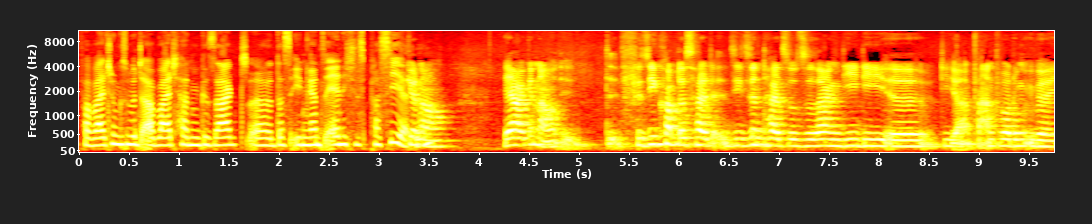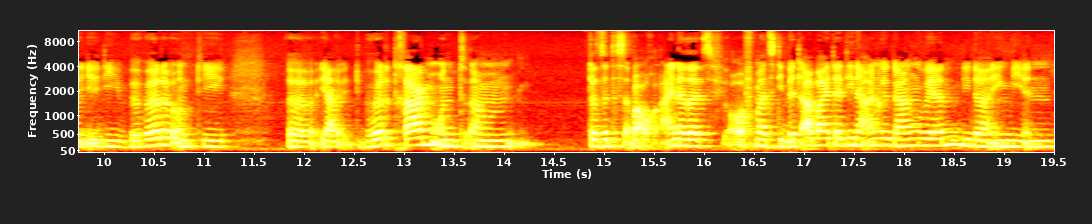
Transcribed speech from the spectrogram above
Verwaltungsmitarbeitern gesagt, äh, dass ihnen ganz Ähnliches passiert. Ne? Genau. Ne? Ja, genau. Für sie kommt das halt, sie sind halt sozusagen die, die äh, die Verantwortung über die Behörde und die, äh, ja, die Behörde tragen. Und ähm, da sind es aber auch einerseits oftmals die Mitarbeiter, die da angegangen werden, die da irgendwie in,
